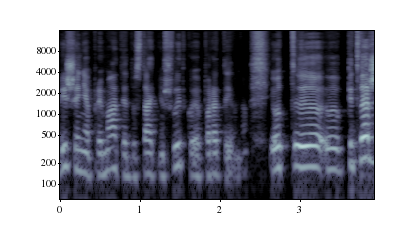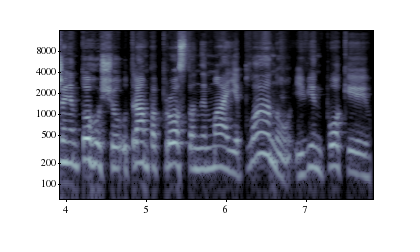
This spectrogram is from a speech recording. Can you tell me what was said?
рішення приймати достатньо швидко і оперативно. І от е, підтвердженням того, що у Трампа просто немає плану, і він поки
